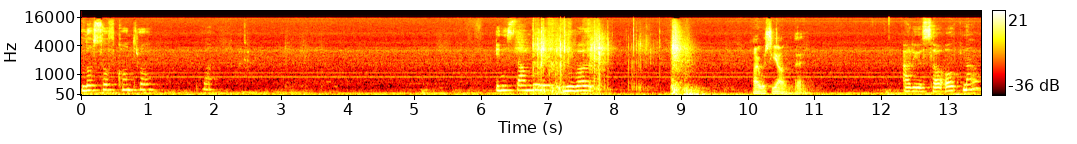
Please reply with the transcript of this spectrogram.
Loss of control? In Istanbul, you were I was young then. Are you so old now?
